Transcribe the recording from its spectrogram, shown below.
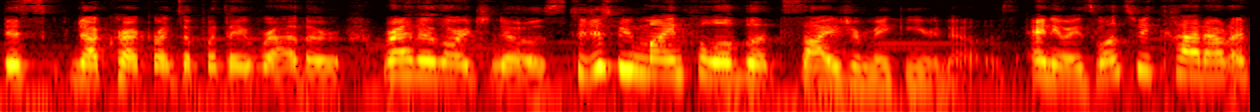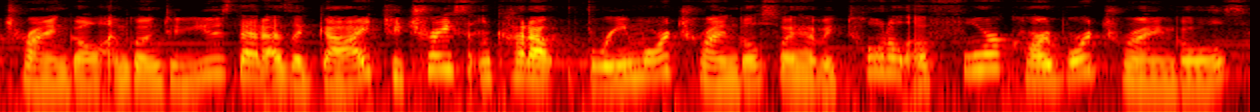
This nutcracker ends up with a rather, rather large nose. So just be mindful of what size you're making your nose. Anyways, once we cut out a triangle, I'm going to use that as a guide to trace and cut out three more triangles so I have a total of four cardboard triangles.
